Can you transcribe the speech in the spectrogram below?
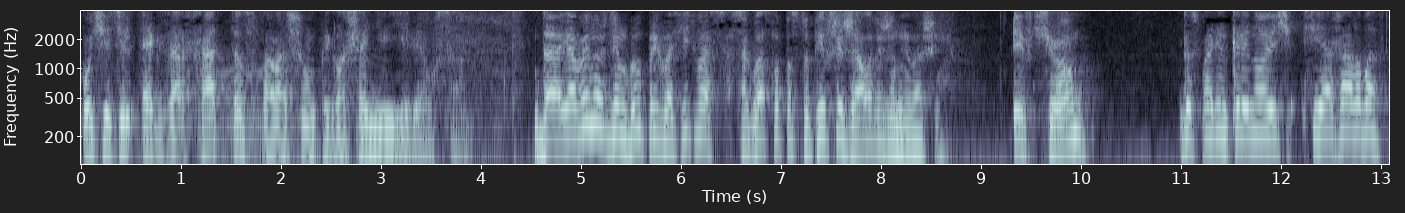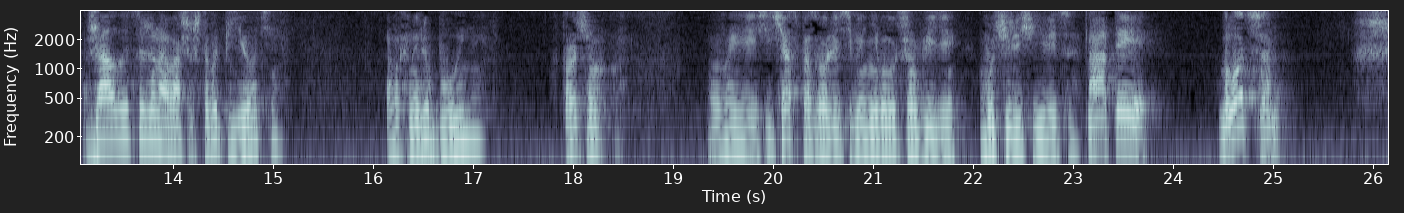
учитель Экзархатов по вашему приглашению явился. Да, я вынужден был пригласить вас, согласно поступившей жалобе жены вашей. И в чем, господин Калинович, сия жалоба? Жалуется жена ваша, что вы пьете, а вы хмелю буйны. Впрочем, вы сейчас позволили себе не в лучшем виде в училище явиться. А ты в лучшем? Что,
